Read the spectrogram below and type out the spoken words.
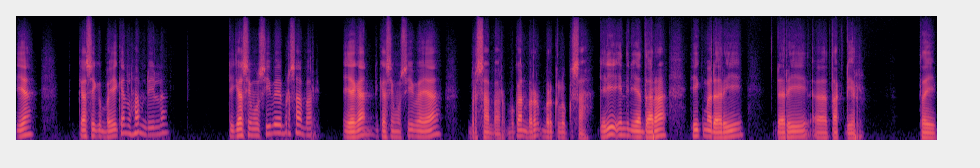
Ya, kasih kebaikan, alhamdulillah. Dikasih musibah ya bersabar, ya kan? Dikasih musibah ya bersabar, bukan ber, berkeluh kesah. Jadi ini di antara hikmah dari dari uh, takdir. Taib.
